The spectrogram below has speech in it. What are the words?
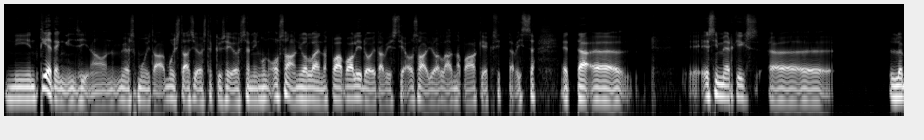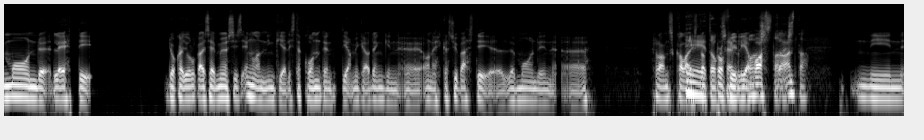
niin tietenkin siinä on myös muita, muista asioista kyse, joissa niin kuin osa on jollain tapaa validoitavissa ja osa on jollain tapaa keksittävissä. Että ö, esimerkiksi ö, Le Monde-lehti, joka julkaisee myös siis englanninkielistä kontenttia, mikä jotenkin on ehkä syvästi Le Mondein ö, ranskalaista Eetoksen profiilia vastaan, vastaista. niin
